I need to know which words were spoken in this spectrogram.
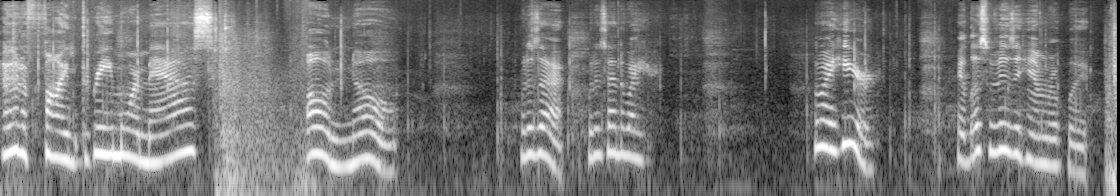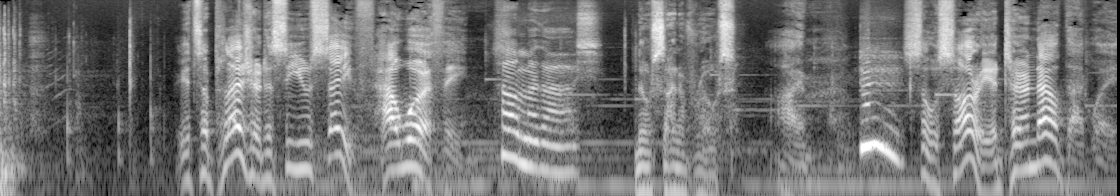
I gotta find three more masks? Oh no. What is that? What is that? Do I What do I hear? Hey, let's visit him real quick. It's a pleasure to see you safe. How were things? Oh my gosh. No sign of Rose. I'm hmm. so sorry it turned out that way.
